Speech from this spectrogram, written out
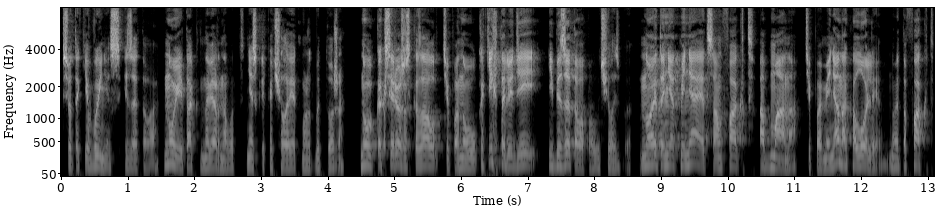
все-таки вынес из этого. Ну и так, наверное, вот несколько человек, может быть, тоже. Ну, как Сережа сказал, типа, ну, у каких-то людей и без этого получилось бы. Но это не отменяет сам факт обмана. Типа, меня накололи, но это факт.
